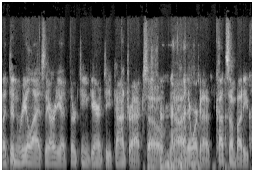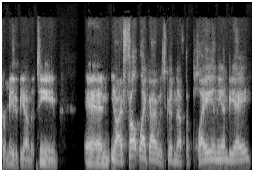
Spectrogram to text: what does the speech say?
but didn't realize they already had 13 guaranteed contracts. So, you know, they weren't going to cut somebody for me to be on the team. And you know, I felt like I was good enough to play in the NBA,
